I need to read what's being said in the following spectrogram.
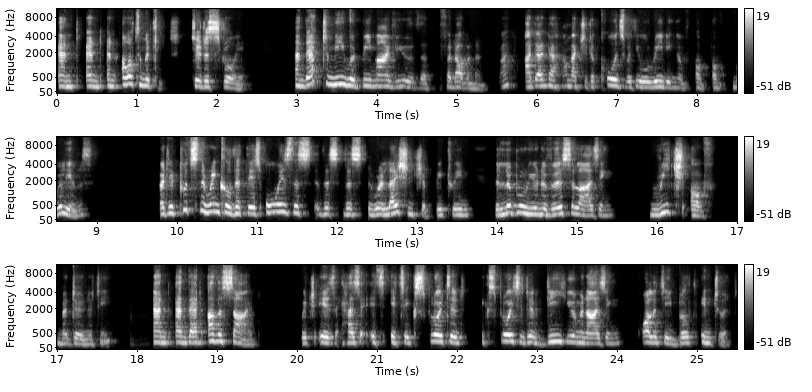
and, and, and ultimately to destroy. And that to me would be my view of the phenomenon, right? I don't know how much it accords with your reading of, of, of Williams, but it puts the wrinkle that there's always this, this, this relationship between the liberal universalizing reach of modernity and, and that other side, which is has its its exploited exploitative dehumanizing quality built into it.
